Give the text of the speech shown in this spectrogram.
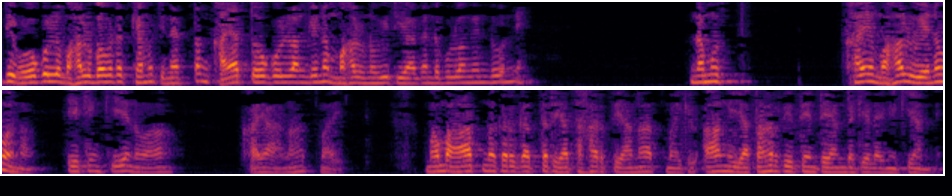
ඉතින් ඕගොල්ලෝ මහලු බවටත් කැමති නැත්තම් කයත් ඕගොල්ලන්ගෙන මහලු නොවි තියාගන්න පුළුවන් වෙන්න ඕනේ. නමුත් කය මහලු වෙනවනම් ඒකෙන් කියනවා කය අනාත්මයි. මම ආත්ම කරගත්තට යථාර්ථය අනාත්මයි කියලා. ආන්ගේ යථාර්ථයෙන් යන්න කියලා මේ කියන්නේ.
